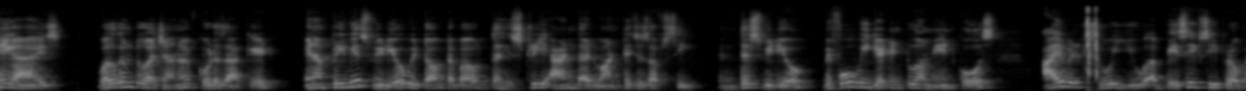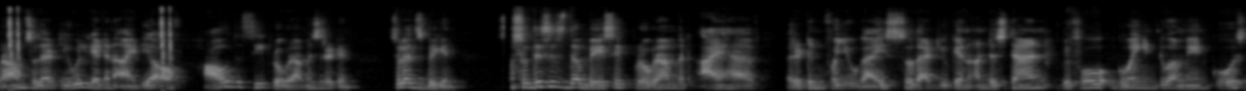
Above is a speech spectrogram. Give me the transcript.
Hey guys, welcome to our channel Coders Arcade. In our previous video, we talked about the history and the advantages of C. In this video, before we get into our main course, I will show you a basic C program so that you will get an idea of how the C program is written. So let's begin. So this is the basic program that I have written for you guys so that you can understand before going into a main course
